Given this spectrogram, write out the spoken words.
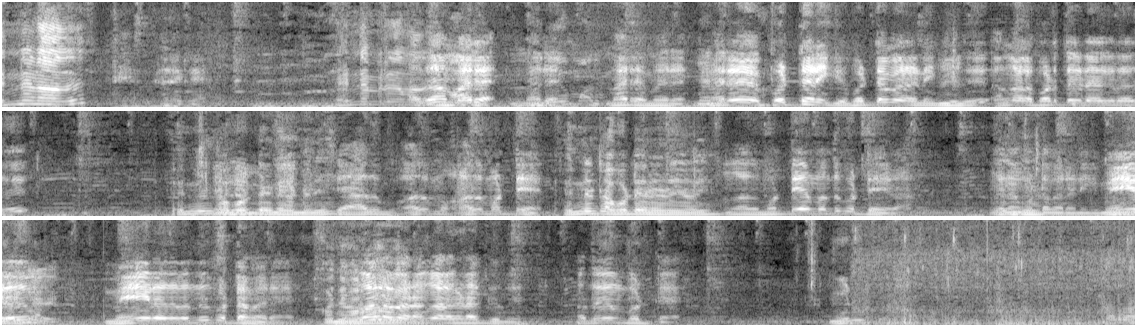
என்னடா அது? என்ன மிருகம் அது? அதான் மர மர மர மர. மர பெட்டை நிக்கு பெட்டை மர நிக்குது. அங்கால படுத்து கிடக்குறது. போட்டு என்ன அது அது அது மொட்டையன். என்னென்ன போட்டு என்ன அங்க அது மொட்டையன் வந்து பொட்டையடா இதான் மரம் மேயறது மேயறது வந்து பொட்டை மரம் கொஞ்சம் அங்கால கிடக்குது. அதுவும் பொட்டை. வர்றா.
